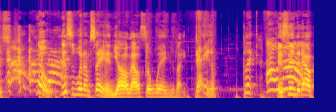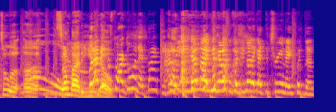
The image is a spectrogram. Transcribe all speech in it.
is, oh no. God. This is what I'm saying. Y'all out somewhere and you're like, damn, click Oh, and send it out to a No. uh, somebody you But I know. need to start doing that. Thank you. I 'cause- mean, that might be helpful because you know they got the trend. They put the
